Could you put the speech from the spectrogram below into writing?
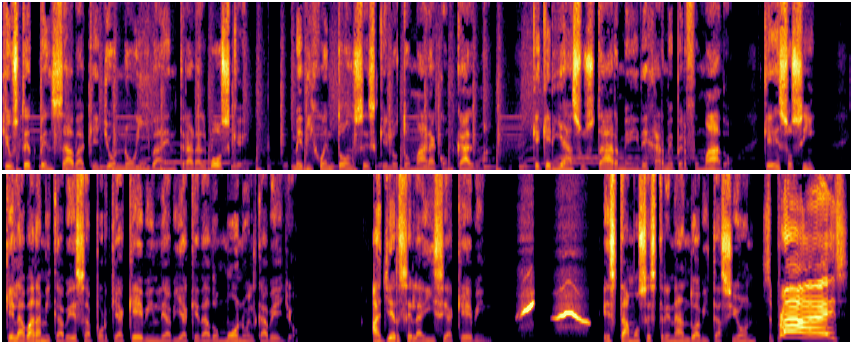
que usted pensaba que yo no iba a entrar al bosque. Me dijo entonces que lo tomara con calma, que quería asustarme y dejarme perfumado, que eso sí, que lavara mi cabeza porque a Kevin le había quedado mono el cabello. Ayer se la hice a Kevin. ¿Estamos estrenando habitación? ¡Surprise!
